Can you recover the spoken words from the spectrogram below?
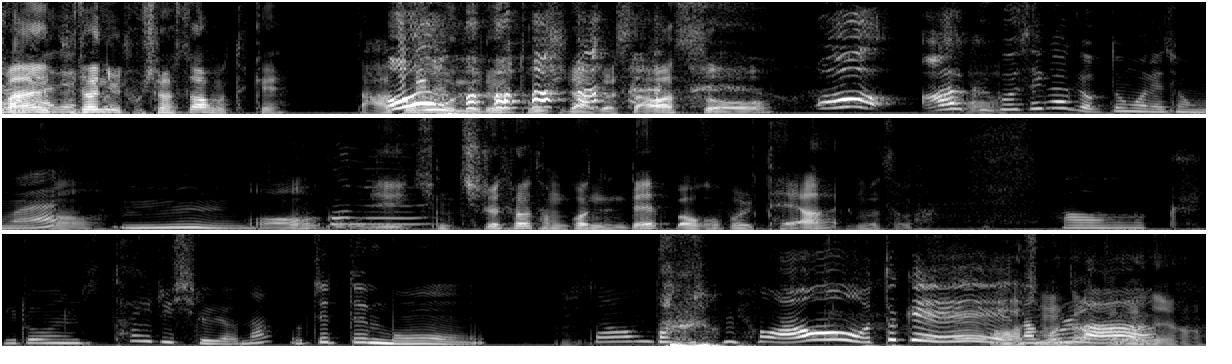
만들어 만약에 가야 부장님이 되는 도시락 싸우면 어떡해? 나도 오늘은 도시락을 싸왔어. 아, 그거 생각이 없던 거네, 정말. 어, 음. 어, 우리 김치를 새로 담궜는데 먹어볼 테야? 이러면서 막. 아, 그런 스타일이시려나? 어쨌든 뭐 음. 싸운다 그러면 아우, 어떡해. 아, 나 몰라. 난감하네요.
